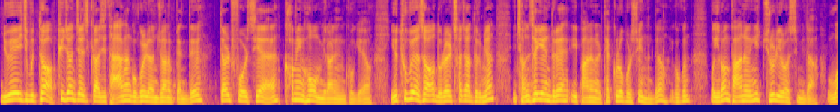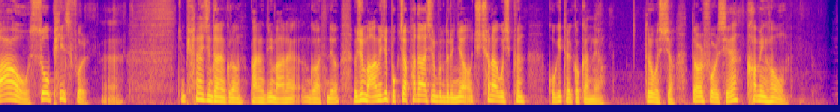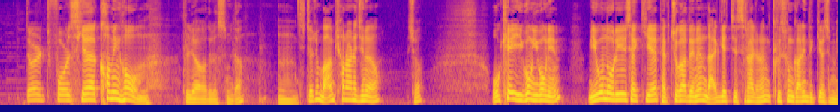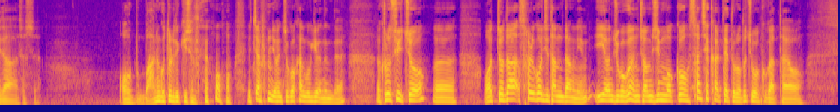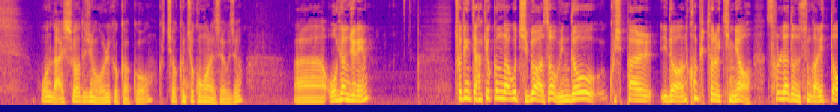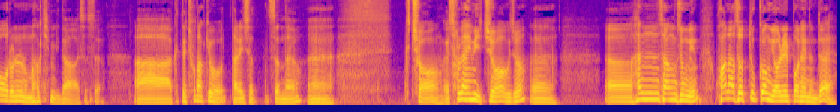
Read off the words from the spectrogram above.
뉴에이지부터 퓨전 재즈까지 다양한 곡을 연주하는 밴드 Third Force의 Coming Home이라는 곡이에요. 유튜브에서 노래를 찾아 들으면 전 세계인들의 이 반응을 댓글로 볼 수 있는데요. 이 곡은 뭐 이런 반응이 줄을 이뤘습니다. Wow, so peaceful. 예. 좀 편해진다는 그런 반응들이 많은 것 같은데요. 요즘 마음이 좀 복잡하다 하시는 분들은요, 추천하고 싶은 곡이 될 것 같네요. 들어보시죠. Third Force의 Coming Home. Third Force의 Coming Home 들려드렸습니다. 음, 진짜 좀 마음 편안해지네요. 그렇죠? OK2020님, 미운 오리 새끼의 백주가 되는 날갯짓을 하려는 그 순간이 느껴집니다. 하셨어요. 어, 뭐 많은 것들을 느끼셨네요. 짧은 연주곡 한 곡이었는데. 그럴 수 있죠. 어, 어쩌다 설거지 담당님. 이 연주곡은 점심 먹고 산책할 때 들어도 좋을 것 같아요. 오늘 날씨와도 좀 어울릴 것 같고. 그쵸? 근처 공원에서요. 그죠? 아, 오현주님. 초딩 때 학교 끝나고 집에 와서 윈도우 98이던 컴퓨터를 키며 설레던 순간이 떠오르는 음악입니다. 했었어요. 아, 그때 초등학교 다니셨었나요? 예. 그쵸. 설레임이 있죠. 그죠? 예. 어, 한상숙님, 화나서 뚜껑 열릴 뻔 했는데,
